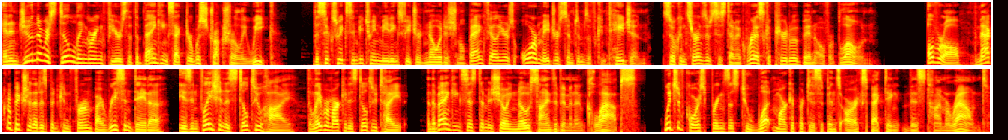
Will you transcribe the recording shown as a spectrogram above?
and in June there were still lingering fears that the banking sector was structurally weak. The six weeks in between meetings featured no additional bank failures or major symptoms of contagion, so concerns of systemic risk appear to have been overblown. Overall, the macro picture that has been confirmed by recent data is inflation is still too high, the labor market is still too tight, and the banking system is showing no signs of imminent collapse. Which, of course, brings us to what market participants are expecting this time around.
